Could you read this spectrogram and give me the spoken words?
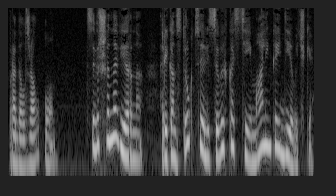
продолжал он. Совершенно верно. Реконструкция лицевых костей маленькой девочки,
